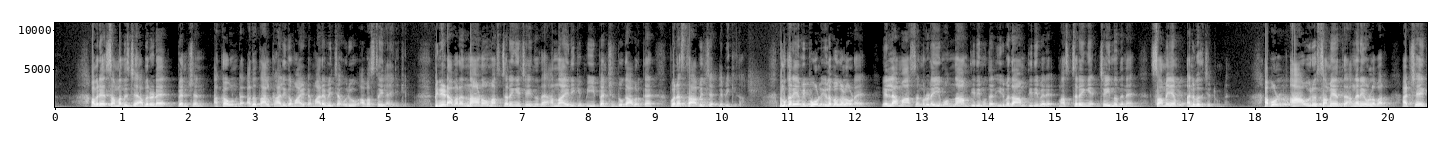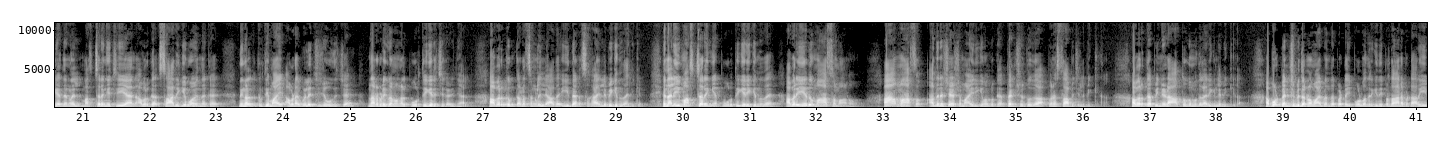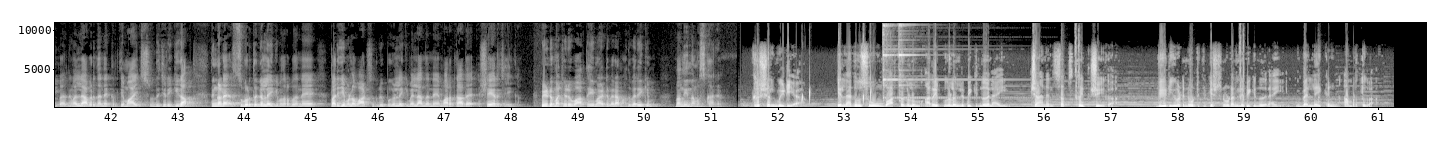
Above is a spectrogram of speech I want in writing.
അവരെ സംബന്ധിച്ച് അവരുടെ പെൻഷൻ അക്കൗണ്ട് അത് താൽക്കാലികമായിട്ട് മരവിച്ച ഒരു അവസ്ഥയിലായിരിക്കും. പിന്നീട് അവർ എന്നാണോ മസ്റ്ററിങ് ചെയ്യുന്നത് അന്നായിരിക്കും ഈ പെൻഷൻ തുക അവർക്ക് പുനഃസ്ഥാപിച്ച് ലഭിക്കുക. നമുക്കറിയാം ഇപ്പോൾ ഇളവുകളോടെ എല്ലാ മാസങ്ങളുടെയും ഒന്നാം തീയതി മുതൽ ഇരുപതാം തീയതി വരെ മസ്റ്ററിങ് ചെയ്യുന്നതിന് സമയം അനുവദിച്ചിട്ടുണ്ട്. അപ്പോൾ ആ ഒരു സമയത്ത് അങ്ങനെയുള്ളവർ അക്ഷയ കേന്ദ്രങ്ങളിൽ മസ്റ്ററിങ് ചെയ്യാൻ അവർക്ക് സാധിക്കുമോ എന്നൊക്കെ നിങ്ങൾ കൃത്യമായി അവിടെ വിളിച്ചു ചോദിച്ച് നടപടിക്രമങ്ങൾ പൂർത്തീകരിച്ചു കഴിഞ്ഞാൽ അവർക്കും തടസ്സങ്ങളില്ലാതെ ഈ ധനസഹായം ലഭിക്കുന്നതായിരിക്കും. എന്നാൽ ഈ മസ്റ്ററിങ് പൂർത്തീകരിക്കുന്നത് അവർ ഏത് മാസമാണോ ആ മാസം അതിനുശേഷമായിരിക്കും അവർക്ക് പെൻഷൻ തുക പുനഃസ്ഥാപിച്ച് ലഭിക്കുക. അവർക്ക് പിന്നീട് ആ തുക മുതലായിരിക്കും ലഭിക്കുക. അപ്പോൾ പെൻഷൻ വിതരണവുമായി ബന്ധപ്പെട്ട ഇപ്പോൾ വന്നിരിക്കുന്ന ഈ പ്രധാനപ്പെട്ട അറിയിപ്പ് നിങ്ങൾ എല്ലാവരും തന്നെ കൃത്യമായി ശ്രദ്ധിച്ചിരിക്കുക. നിങ്ങളുടെ സുഹൃത്തുക്കളിലേക്കും അതോടൊപ്പം തന്നെ പരിചയമുള്ള വാട്സപ്പ് ഗ്രൂപ്പുകളിലേക്കും എല്ലാം തന്നെ മറക്കാതെ ഷെയർ ചെയ്യുക. വീണ്ടും മറ്റൊരു വാർത്തയുമായിട്ട് വരാം. അതുവരേക്കും നന്ദി നമസ്കാരം. കൃഷൽ മീഡിയ. എല്ലാ ദിവസവും വാർത്തകളും അറിയിപ്പുകളും ലഭിക്കുന്നതിനായി ചാനൽ സബ്സ്ക്രൈബ് ചെയ്യുക. വീഡിയോയുടെ നോട്ടിഫിക്കേഷൻ ഉടൻ ലഭിക്കുന്നതിനായി ബെല്ലൈക്കൺ അമർത്തുക.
